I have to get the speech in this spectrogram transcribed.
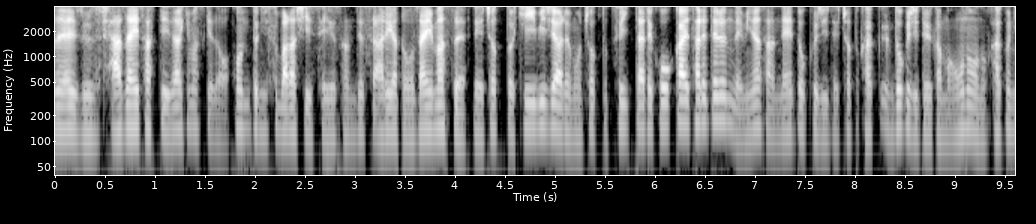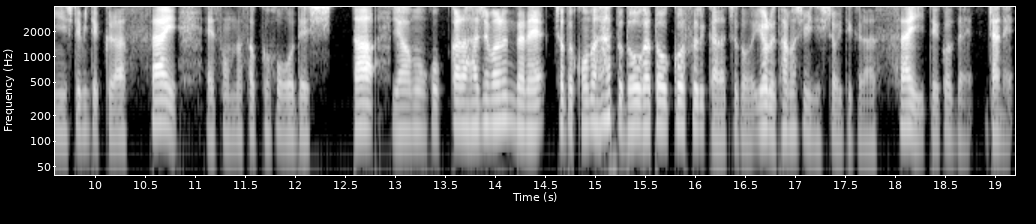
罪、謝罪させていただきますけど、本当に素晴らしい声優さんです。ありがとうございます。で、ちょっとキービジュアルもちょっとツイッターで公開されてるんで、皆さんね、独自でちょっと独自というか、まあ、おのおの確認してみてください。え、そんな速報でした。いや、もうこっから始まるんだね。ちょっとこの後動画投稿するから、ちょっと夜楽しみにしておいてください。ということで、じゃあね。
